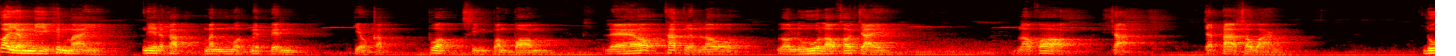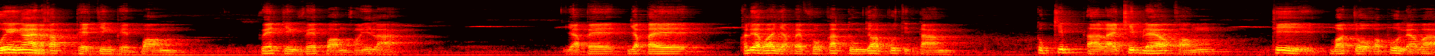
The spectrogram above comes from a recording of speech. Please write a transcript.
ก็ยังมีขึ้นมาอีกนี่แหละครับ มันหมดไม่เป็นเกี่ยวกับพวกสิ่งปลอมๆ แล้วถ้าเกิดเราเรารู้เราเข้าใจ เราก็จะจะตาสว่าง ดูง่ายๆนะครับ เพจจริงเพจปลอมเฟซจริงเฟซปลอมของอิหลาอย่าไปอย่าไปเขาเรียกว่าอย่าไปโฟกัสตรงยอดผู้ติดตาม ทุกคลิปหลายคลิปแล้วของที่บอสโจเขาพูดแล้วว่า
